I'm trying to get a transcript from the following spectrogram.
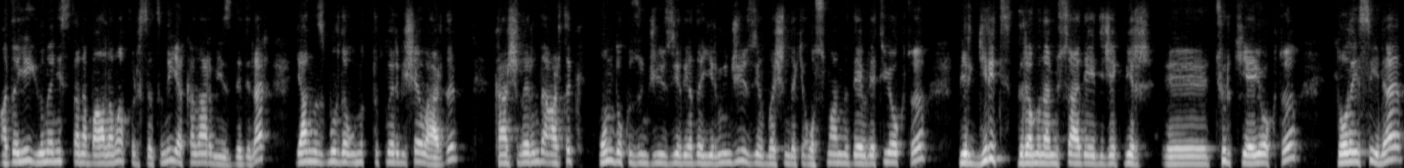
adayı Yunanistan'a bağlama fırsatını yakalar mıyız dediler. Yalnız burada unuttukları bir şey vardı. Karşılarında artık 19. yüzyıl ya da 20. yüzyıl başındaki Osmanlı Devleti yoktu. Bir Girit dramına müsaade edecek bir e, Türkiye yoktu. Dolayısıyla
